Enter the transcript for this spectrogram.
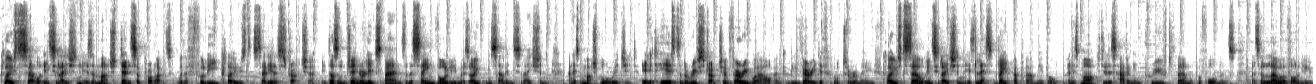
Closed cell insulation is a much denser product with a fully closed cellular structure. It doesn't generally expand to the same volume as open cell insulation and is much more rigid. It adheres to the roof structure very well and can be very difficult to remove. Closed cell cell insulation is less vapor permeable and is marketed as having improved thermal performance at a lower volume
